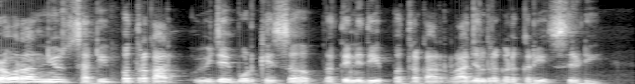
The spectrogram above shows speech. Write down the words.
प्रवरा न्यूजसाठी पत्रकार विजय बोडखेसह प्रतिनिधी पत्रकार राजेंद्र गडकरी शिर्डी.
